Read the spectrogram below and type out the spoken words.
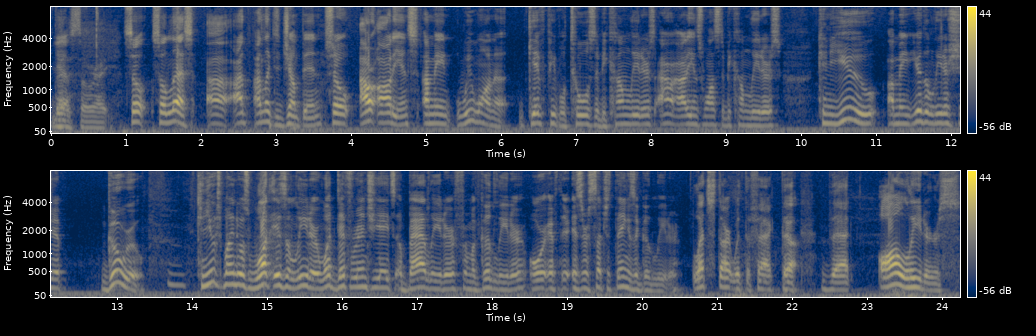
That yeah. is so right. So, so Les, uh, I'd, I'd like to jump in. So, our audience, I mean, we want to give people tools to become leaders. Our audience wants to become leaders. Can you, I mean, you're the leadership guru. Can you explain to us what is a leader? What differentiates a bad leader from a good leader? Or if there, is there such a thing as a good leader? let's start with the fact that that all leaders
